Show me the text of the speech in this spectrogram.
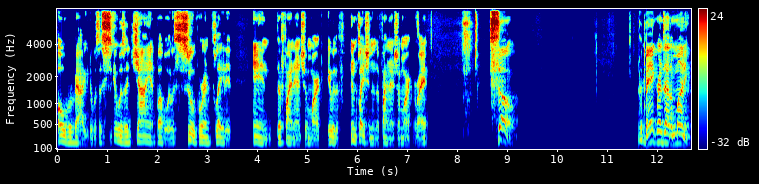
overvalued. It was a, it was a giant bubble. It was super inflated in the financial market. It was inflation in the financial market, right? So the bank runs out of money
